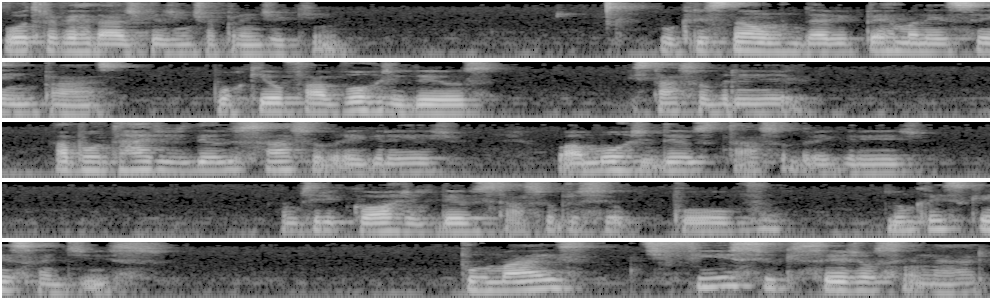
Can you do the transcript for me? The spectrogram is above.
Outra verdade que a gente aprende aqui. O cristão deve permanecer em paz, porque o favor de Deus está sobre ele. A bondade de Deus está sobre a igreja. O amor de Deus está sobre a igreja. A misericórdia de Deus está sobre o seu povo. Nunca esqueça disso por mais difícil que seja o cenário,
